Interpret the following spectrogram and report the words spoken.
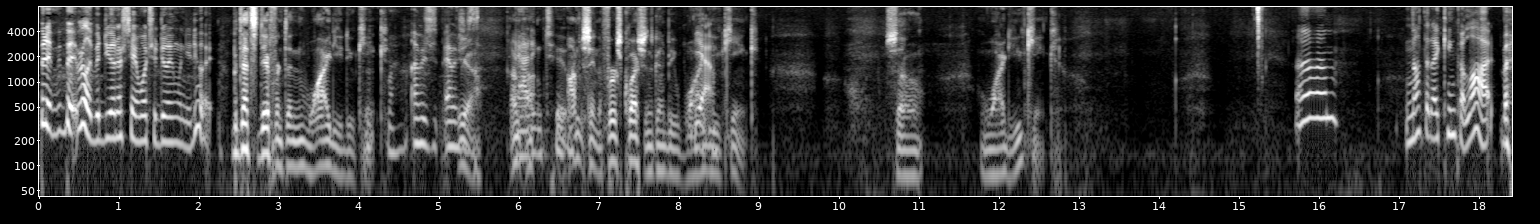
But it, but really, but do you understand what you're doing when you do it? But that's different than why do you do kink? Well, I was I was Yeah. just I'm, adding to. I'm just saying the first question is going to be why Yeah. do you kink? So, why do you kink? Um, not that I kink a lot, but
